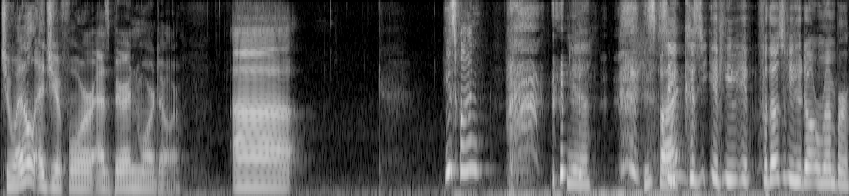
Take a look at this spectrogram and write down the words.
Chiwetel Ejiofor as Baron Mordo. Uh, he's fine. Yeah. He's See, fine. because if you, if, for those of you who don't remember,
